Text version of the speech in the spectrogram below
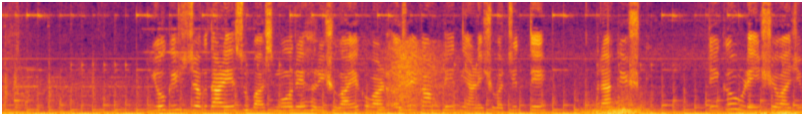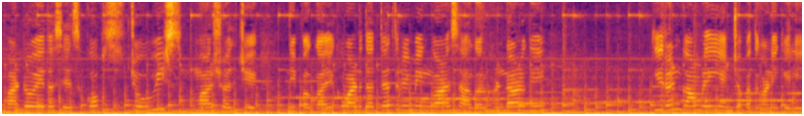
योगेश जगदाळे सुभाष मोरे हरीश गायकवाड अजय कामटे ज्ञानेश्वर चित्ते राकेश टेकवडे शिवाजी पाटोळे तसेच कोप्स चोवीस मार्शलचे दीपक गायकवाड दत्तात्रय मेंगाळ सागर खंडाळगे किरण कांबळे यांच्या पथकाने केली.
